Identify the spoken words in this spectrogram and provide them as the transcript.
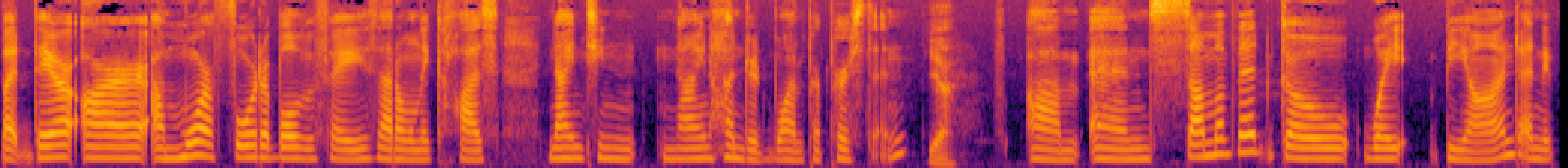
but there are uh, more affordable buffets that only cost nineteen nine hundred won per person. Yeah. Um, and some of it go way beyond, and it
